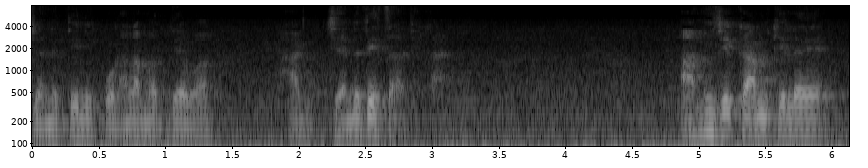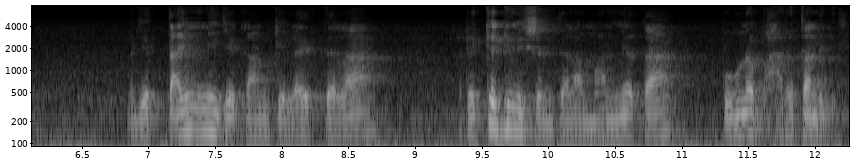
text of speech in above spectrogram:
जनतेने कोणाला मत द्यावं? हा जनतेचा अधिकार. आम्ही जे काम केलं आहे म्हणजे ताईंनी जे काम केलं आहे त्याला रेकग्निशन त्याला मान्यता पूर्ण भारताने दिली.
